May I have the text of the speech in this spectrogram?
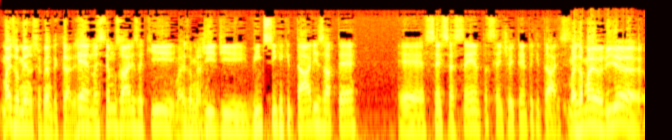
Mais ou menos 50 hectares. É, né? nós temos áreas aqui Mais ou menos. De, de 25 hectares até é, 160, 180 hectares. Mas a maioria,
